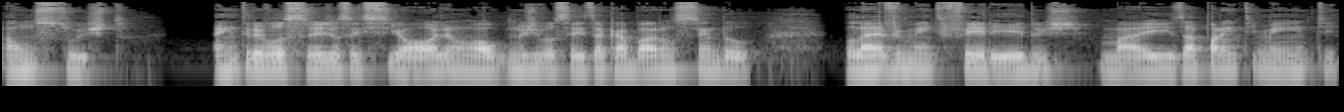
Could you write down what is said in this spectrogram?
a um susto. Entre vocês, vocês se olham, alguns de vocês acabaram sendo levemente feridos, mas aparentemente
